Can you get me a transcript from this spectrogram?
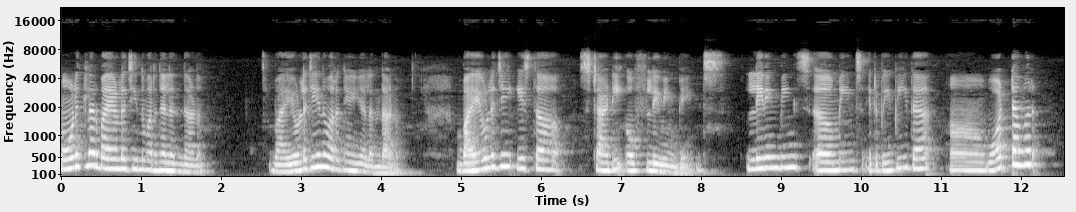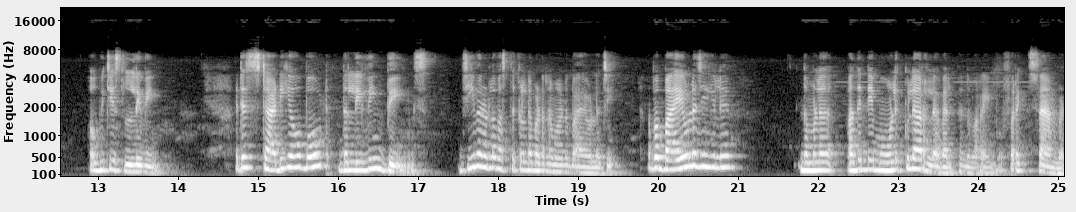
മോളിക്കുലർ ബയോളജി എന്ന് പറഞ്ഞാൽ എന്താണ്? ബയോളജി എന്ന് പറഞ്ഞു കഴിഞ്ഞാൽ എന്താണ്? Biology is the study of living beings living beings means it may be the whatever which is living it is study about the living beings ജീവനുള്ള വസ്തുക്കളുടെ പഠനമാണ് ബയോളജി അപ്പോൾ ബയോളജിയിൽ നമ്മൾ അതിന്റെ മോളിക്കുലാർ ലെവൽ എന്ന് പറയുമ്പോൾ ഫോർ എക്സാമ്പിൾ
